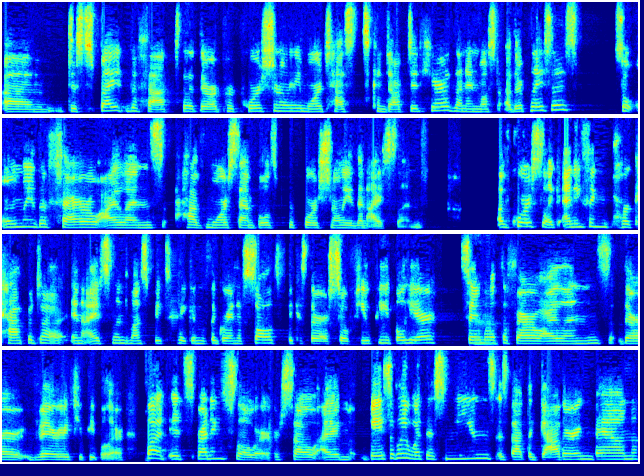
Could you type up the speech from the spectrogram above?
um, despite the fact that there are proportionally more tests conducted here than in most other places. So only the Faroe Islands have more samples proportionally than Iceland. Of course, like anything per capita in Iceland must be taken with a grain of salt because there are so few people here. Same Yeah. with the Faroe Islands. There are very few people there, but it's spreading slower. So I'm basically what this means is that the gathering ban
